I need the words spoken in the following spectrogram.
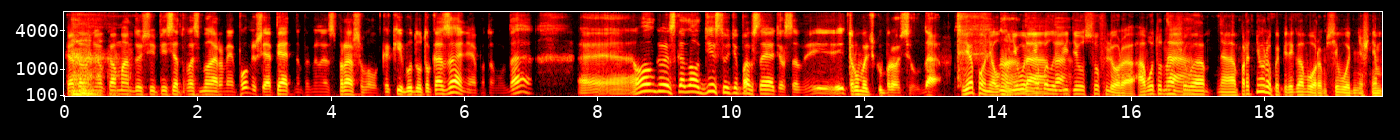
когда у него командующий 58-й армией, помнишь, я опять, напоминаю, спрашивал, какие будут указания, потому да, он, говорит, сказал, действуйте по обстоятельствам, и, и трубочку бросил, да. Я понял, а, у него да, не было да. видеосуфлера, а вот у да. нашего а, партнера по переговорам сегодняшним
